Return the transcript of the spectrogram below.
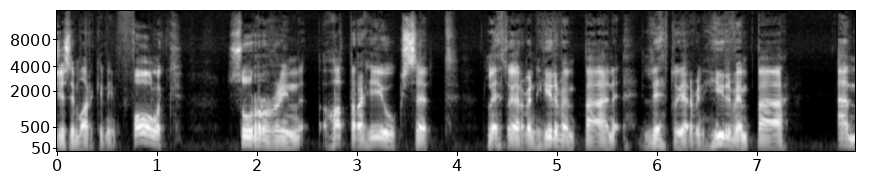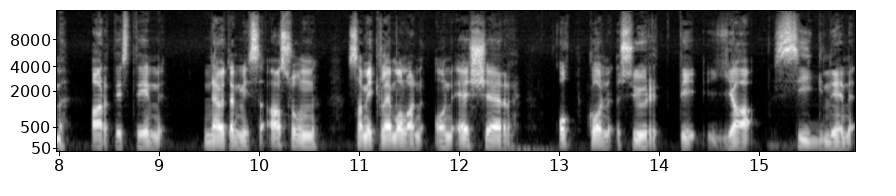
Jesse Markinin Folk, Surrin Hattarahiukset, Lehtojärven Hirvenpään, Lehtojärven Hirvenpää, M-artistin Näytän missä asun, Sami Klemolan On Escher, Okkon Syrtti ja Signen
